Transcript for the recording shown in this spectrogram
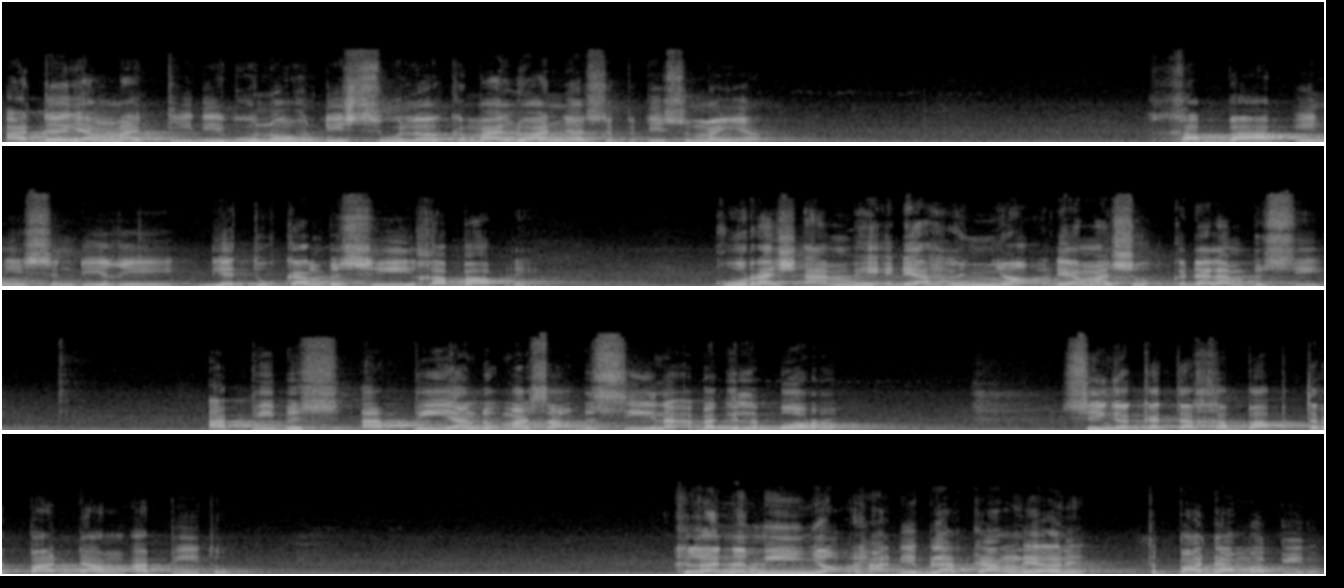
ada yang mati dibunuh disula kemaluannya seperti Sumayyah. Khabab ini sendiri dia tukang besi Khabab ni Quraisy ambil dia henyak dia masuk ke dalam besi. Api besi, api yang duk masak besi nak bagi lebur sehingga kata Khabab terpadam api itu kerana minyak hak di belakang dia ni terpadam api tu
